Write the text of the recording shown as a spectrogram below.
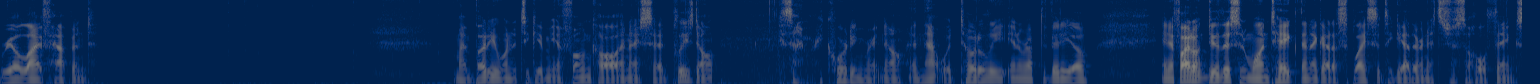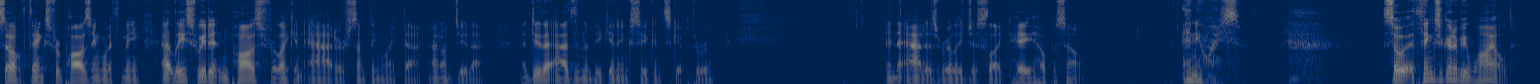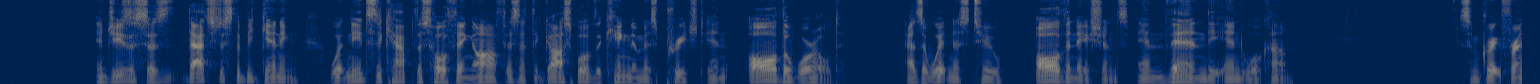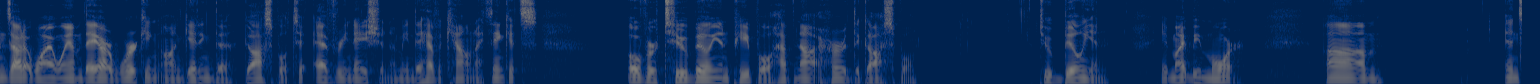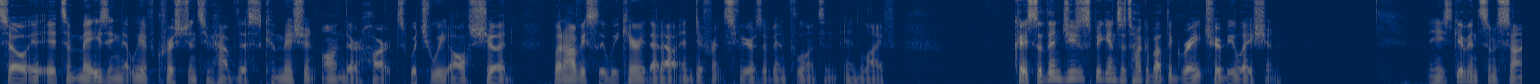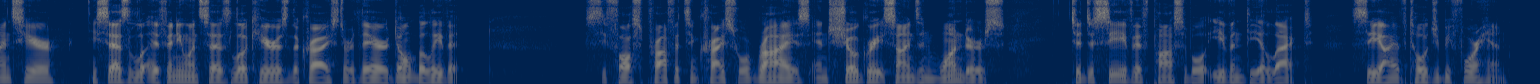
real life happened. My buddy wanted to give me a phone call, and I said, please don't, because I'm recording right now, and that would totally interrupt the video. And if I don't do this in one take, then I got to splice it together, and it's just a whole thing. So thanks for pausing with me. At least we didn't pause for like an ad or something like that. I don't do that. I do the ads in the beginning so you can skip through. And the ad is really just like, hey, help us out. Anyways, so things are going to be wild. And Jesus says that's just the beginning. What needs to cap this whole thing off is that the gospel of the kingdom is preached in all the world as a witness to all the nations, and then the end will come. Some great friends out at YWAM, they are working on getting the gospel to every nation. I mean, they have a count. I think it's over 2 billion people have not heard the gospel. 2 billion. It might be more. Um, and so it, it's amazing that we have Christians who have this commission on their hearts, which we all should, but obviously we carry that out in different spheres of influence in, in life. Okay, so then Jesus begins to talk about the Great Tribulation. And he's given some signs here. He says, If anyone says, Look, here is the Christ, or there, don't believe it. See, false prophets in Christ will rise and show great signs and wonders to deceive, if possible, even the elect. See, I have told you beforehand.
